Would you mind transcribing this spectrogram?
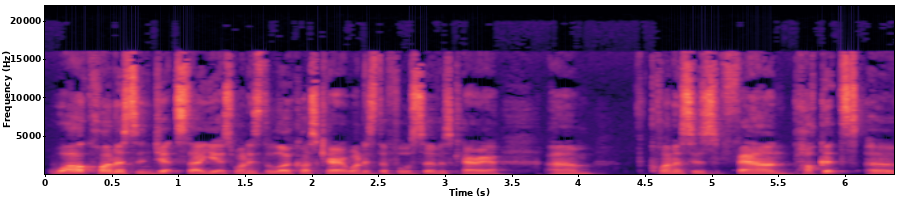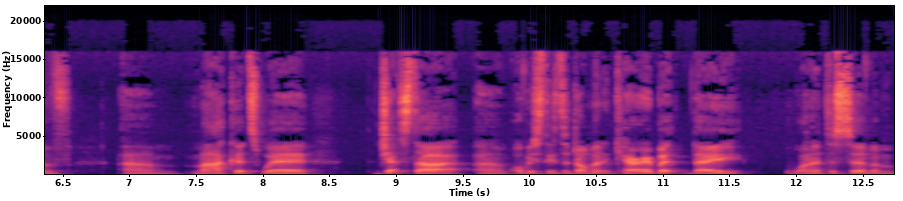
while Qantas and Jetstar, yes, one is the low cost carrier, one is the full service carrier. Um, Qantas has found pockets of um, markets where Jetstar um, obviously is the dominant carrier, but they wanted to serve a,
